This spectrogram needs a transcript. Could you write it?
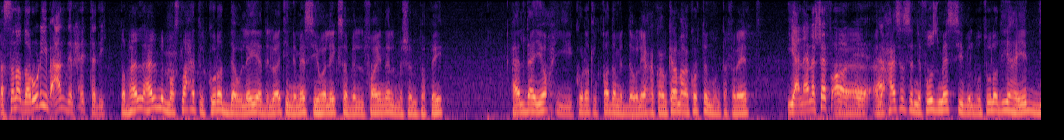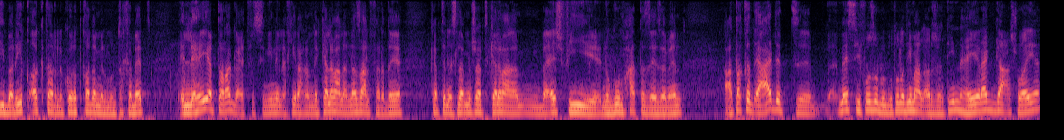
بس أنا ضروري يبقى عندي الحتة دي. طب هل هل من مصلحة الكرة الدولية دلوقتي إن ميسي هو اللي يكسب ال final مش إمبابي؟ هل ده يحيي كرة القدم الدولية؟ إحنا كنا بنتكلم على كرة المنتخبات. يعني أنا شايف آه, آه آه أنا حاسس إن فوز ميسي بالبطولة دي هيدي بريق أكتر لكرة قدم المنتخبات اللي هي بتراجعت في السنين الأخيرة. إحنا بنتكلم على النزعة الفردية. كابتن إسلام من شوية بتتكلم على ما بقاش في نجوم حتى زي زمان. أعتقد إعادة آه، ميسي فوزه بالبطولة دي مع الأرجنتين هيرجع شوية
